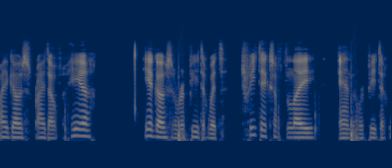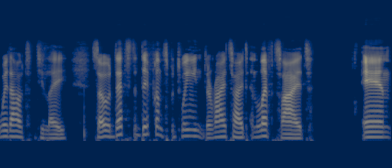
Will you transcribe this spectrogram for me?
Wire goes right over here. Here goes a repeater with three ticks of delay and a repeater without delay. So that's the difference between the right side and left side. And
